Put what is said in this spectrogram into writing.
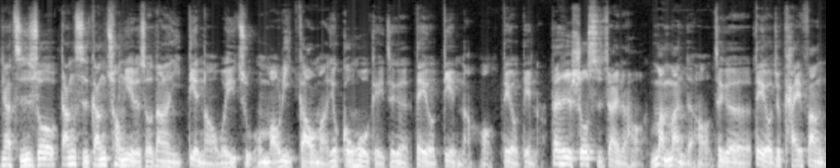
那只是说，当时刚创业的时候，当然以电脑为主，毛利高嘛，又供货给这个 d a l e 电脑哦 d a l e 电脑。但是说实在的哈，慢慢的哈，这个 d a l e 就开放，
